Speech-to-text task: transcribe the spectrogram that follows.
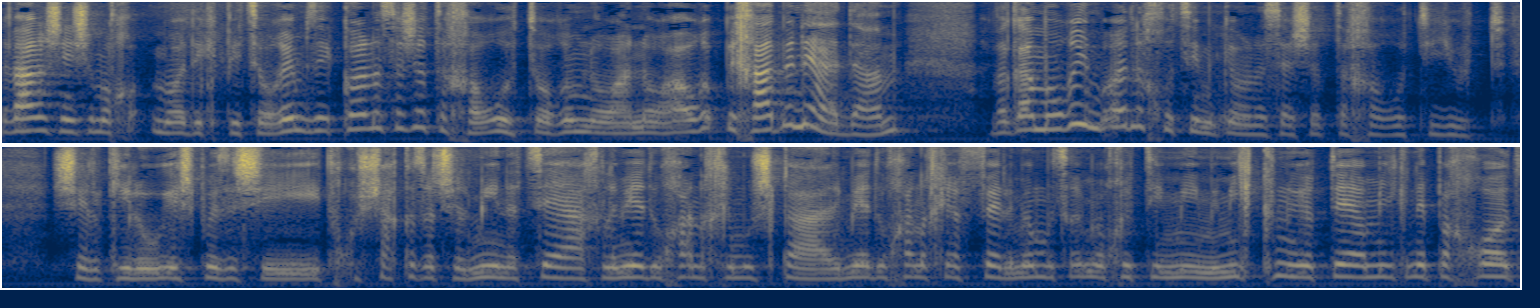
דבר השני שמאוד הקפיץ הורים זה כל הנושא של תחרות, הורים נורא נורא, הורים, בכלל בני אדם, אבל גם הורים מאוד לחוצים מכל הנושא של תחרותיות, של כאילו יש פה איזושהי תחושה כזאת של מי ינצח, למי הדוכן הכי מושקע, למי הדוכן הכי יפה, למי המוצרים הכי טעימים, מי יקנו יותר, מי יקנה פחות,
